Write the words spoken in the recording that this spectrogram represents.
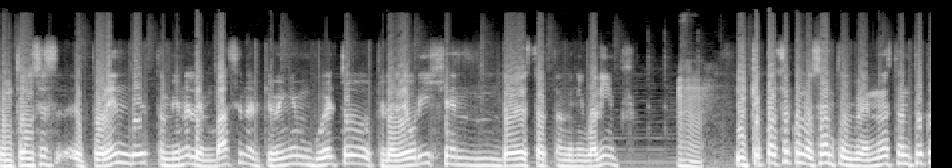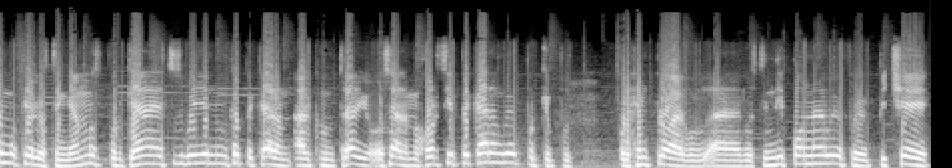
Entonces, eh, por ende, también el envase en el que venga envuelto, que le dé origen, debe estar también igual limpio. ¿Y qué pasa con los santos, güey? No es tanto como que los tengamos porque, ah, estos güeyes nunca pecaron. Al contrario, o sea, a lo mejor sí pecaron, güey, porque, pues, por ejemplo, Agustín de Hipona, güey, fue pinche.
